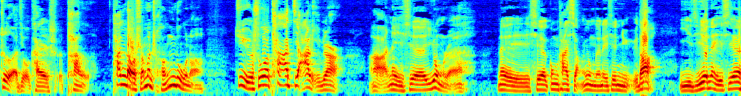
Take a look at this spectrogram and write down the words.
这就开始贪了，贪到什么程度呢？据说他家里边啊，那些佣人，那些供他享用的那些女的，以及那些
